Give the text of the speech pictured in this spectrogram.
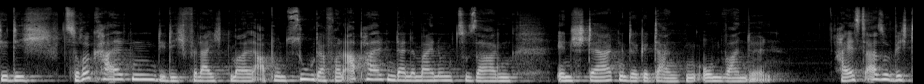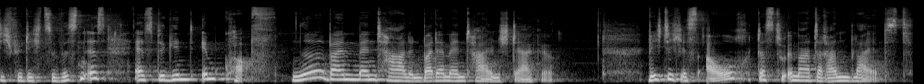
die dich zurückhalten, die dich vielleicht mal ab und zu davon abhalten, deine Meinung zu sagen, in stärkende Gedanken umwandeln. Heißt also, wichtig für dich zu wissen ist, es beginnt im Kopf, ne, beim Mentalen, bei der mentalen Stärke. Wichtig ist auch, dass du immer dran bleibst.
